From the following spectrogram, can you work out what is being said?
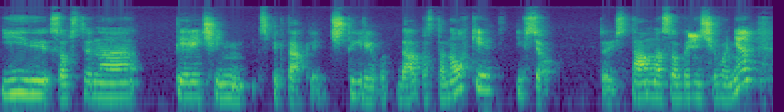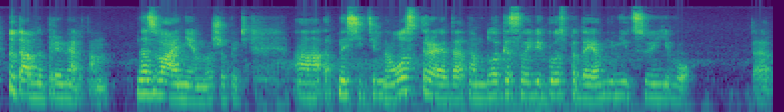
и, собственно, перечень спектаклей. Четыре вот, да, постановки и все. То есть там особо ничего нет. Ну, там, например, там название, может быть, а, относительно острое, да, там «Благослови Господа и амуницию его». Да,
